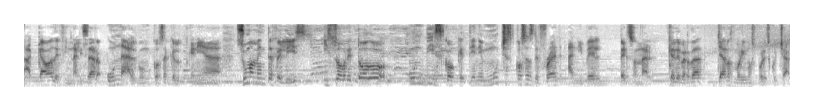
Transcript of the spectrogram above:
acaba de finalizar un álbum, cosa que lo tenía sumamente feliz y sobre todo un disco que tiene muchas cosas de Fred a nivel personal, que de verdad ya nos morimos por escuchar.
